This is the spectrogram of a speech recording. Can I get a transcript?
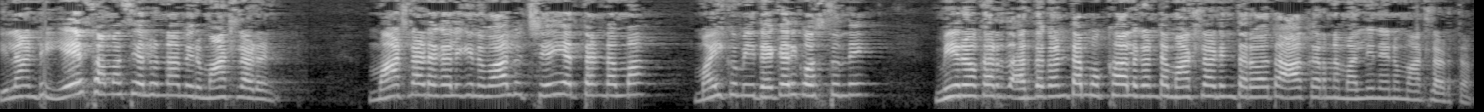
ఇలాంటి ఏ సమస్యలున్నా మీరు మాట్లాడండి. మాట్లాడగలిగిన వాళ్ళు చేయెత్తండమ్మా మైకు మీ దగ్గరికి వస్తుంది. మీరు ఒక అర్ధ గంట ముక్కాలు గంట మాట్లాడిన తర్వాత ఆఖరణ మళ్ళీ నేను మాట్లాడతాను.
